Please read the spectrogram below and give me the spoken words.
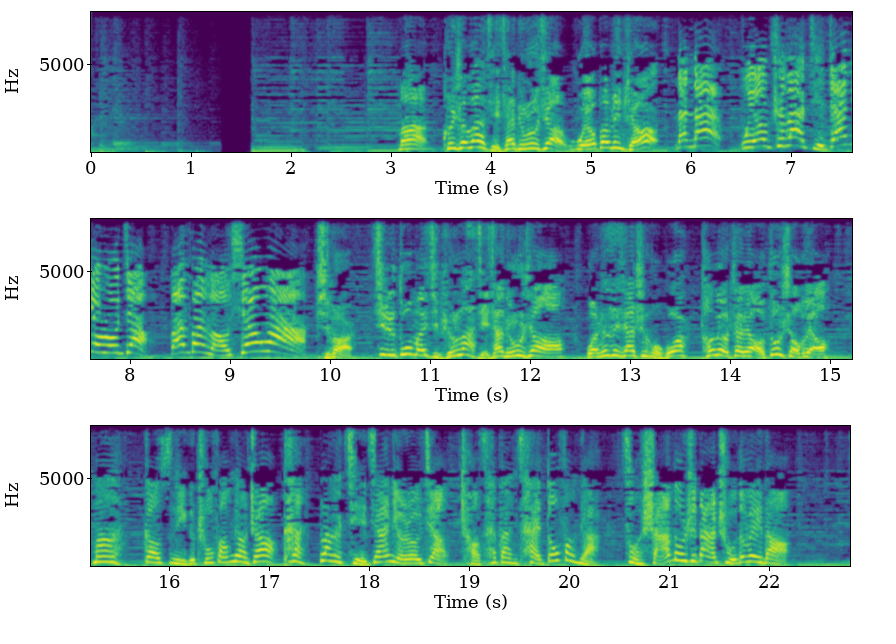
妈，快上辣姐家牛肉酱，我要拌面条。奶奶，我要吃辣姐家牛肉酱，拌饭老香了。媳妇儿，记得多买几瓶辣姐家牛肉酱啊，晚上在家吃火锅，汤料蘸料都少不了。妈，告诉你个厨房妙招，看辣姐家牛肉酱，炒菜拌菜都放点儿，做啥都是大厨的味道。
